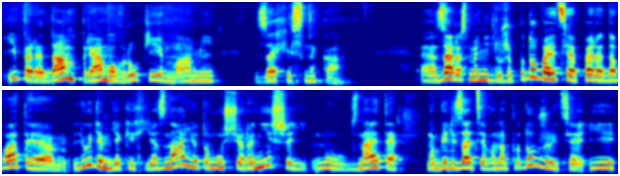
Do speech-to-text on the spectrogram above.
І передам прямо в руки мамі захисника. Е, Зараз мені дуже подобається передавати людям, яких я знаю, тому що раніше, ну, знаєте, мобілізація вона продовжується, і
